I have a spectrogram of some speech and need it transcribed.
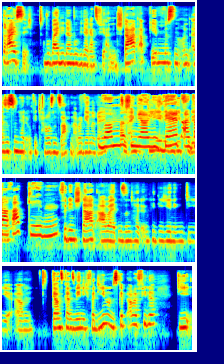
30. Wobei die dann wohl wieder ganz viel an den Staat abgeben müssen. Und also es sind halt irgendwie tausend Sachen. Aber generell Warum müssen die eigentlich Geld für den, einfach abgeben? für den Staat arbeiten, sind halt irgendwie diejenigen, die ähm, ganz, ganz wenig verdienen. Und es gibt aber viele, die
